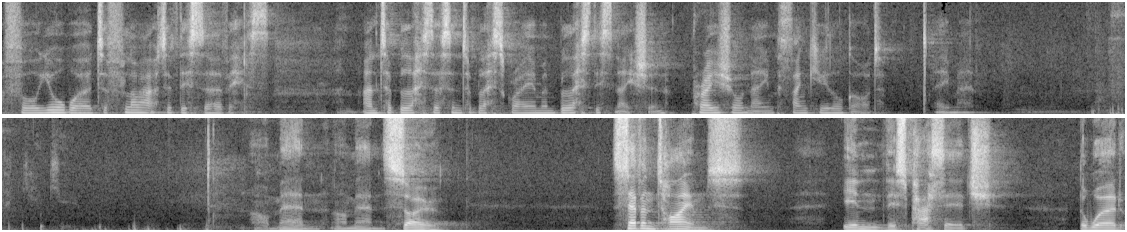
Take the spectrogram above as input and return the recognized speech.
for your word to flow out of this service and to bless us and to bless Graham and bless this nation. Praise your name. Thank you, Lord God. Amen. Amen. Amen. So, seven times in this passage, the word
